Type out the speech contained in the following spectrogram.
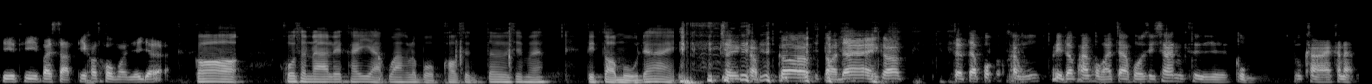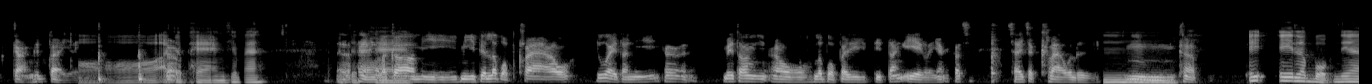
ที่ที่บริษัทที่เขาโทรมาเยอะๆ ก็โฆษณาเลยใครอยากวางระบบ call center ใช่ไหมติดต่อหมูได้ ใช่ครับ ก็ติดต่อได้ก็แต่แต่ของผลิตภัณฑ์ผมอาจจะ position คือกลุ่มลูกค้าขนาดกลางขึ้นไปอ๋ออาจจะแพงใช่ไหมแพงแล้วก็มีมีเป็นระบบคลาวด้วยตอนนี้ก็ไม่ต้องเอาระบบไปติดตั้งเองอะไรเงี้ยก็ใช้จากคลาวเลย อืมครับ เอ๊ะเอระบบเนี่ย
